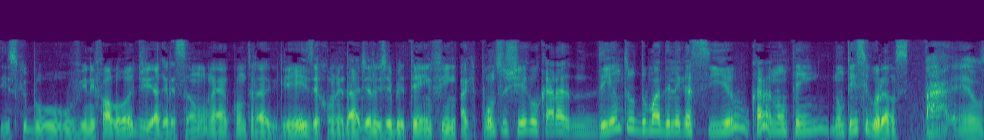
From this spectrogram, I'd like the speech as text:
isso que o, o Vini falou de agressão, né, contra gays e a comunidade LGBT, enfim, a que ponto chega o cara dentro de uma delegacia, o cara não tem, não tem segurança. Ah, eu,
